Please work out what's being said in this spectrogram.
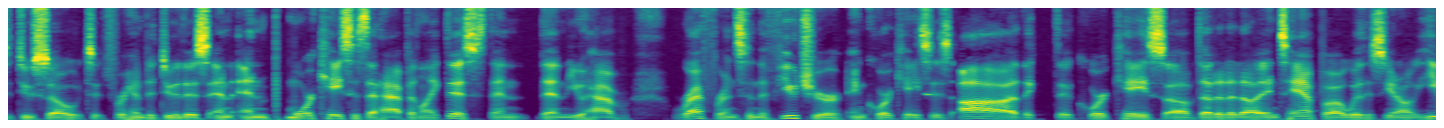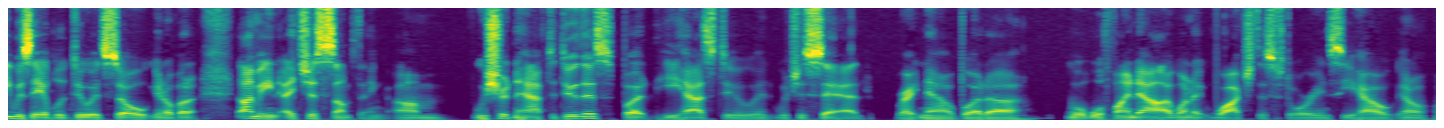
to do so to, for him to do this. And and more cases that happen like this then then you have reference in the future in court cases. Ah the, the court case of da da da da in Tampa with his you know he was able to do it. So you know but I mean it's just something. Um we shouldn't have to do this but he has to which is sad right now. But uh we'll, we'll find out. I want to watch this story and see how you know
